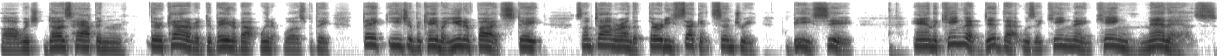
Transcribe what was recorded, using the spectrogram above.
which does happen. There's kind of a debate about when it was, but they think Egypt became a unified state sometime around the 32nd century BC. And the king that did that was a king named King Menes,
